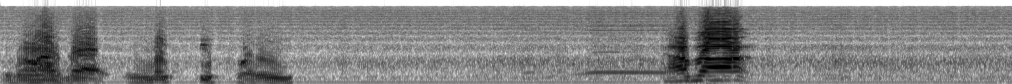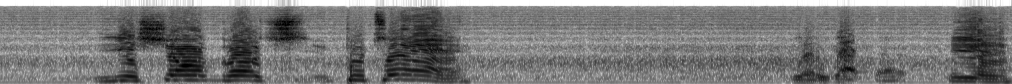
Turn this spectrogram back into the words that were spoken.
They don't have that. It makes two plates. How about yeshongo poulet? Yeah, we got that. Yeah.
